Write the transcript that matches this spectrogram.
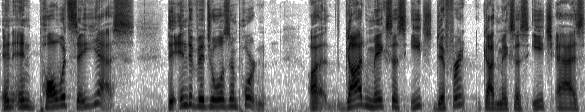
And, and Paul would say yes, the individual is important. Uh, God makes us each different. God makes us each as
